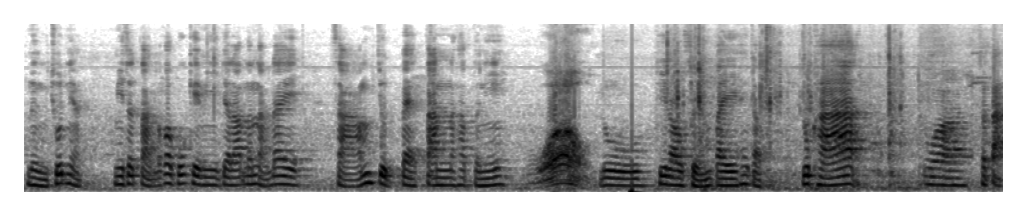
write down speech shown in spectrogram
1 ชุดเนี่ย มีสตัดแล้วก็ปุ๊กเคมีจะรับน้ำหนักได้ 3.8 ตันนะครับ ตัวนี้ ว้าว ดูที่เราเสริมไปให้กับลูกค้า ตัวสตัด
